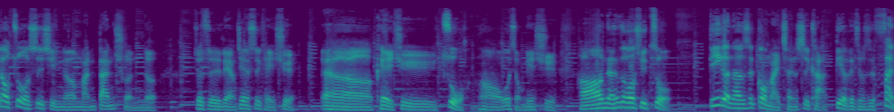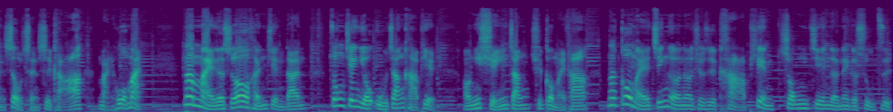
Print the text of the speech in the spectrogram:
要做事情呢蛮单纯的。就是两件事可以去，呃，可以去做哦。为什么变续？好，能够去做。第一个呢是购买城市卡，第二个就是贩售城市卡，买或卖。那买的时候很简单，中间有五张卡片，好，你选一张去购买它。那购买的金额呢，就是卡片中间的那个数字，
